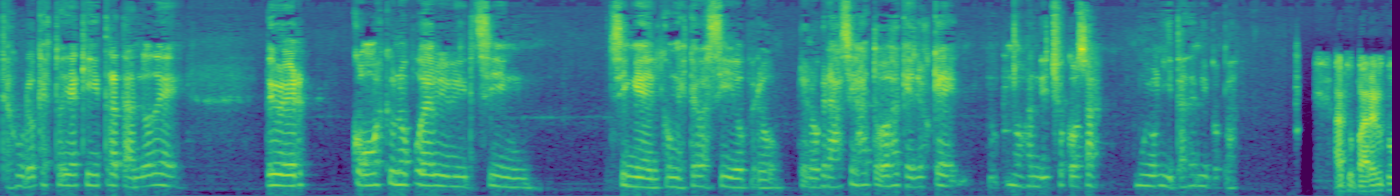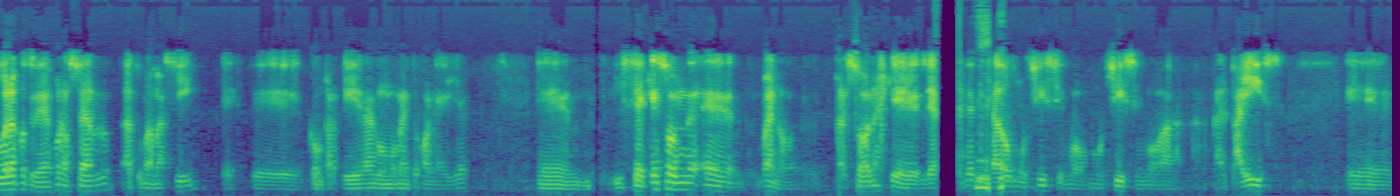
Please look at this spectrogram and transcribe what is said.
te juro que estoy aquí tratando de, de ver cómo es que uno puede vivir sin, sin él, con este vacío, pero, pero gracias a todos aquellos que nos han dicho cosas muy bonitas de mi papá. A tu padre no tuve la oportunidad de conocerlo, a tu mamá sí, este, compartir algún momento con ella. Eh, y sé que son, eh, bueno, personas que le han dedicado muchísimo, muchísimo al país. Eh,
